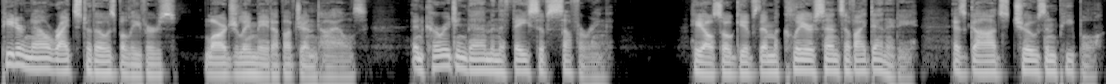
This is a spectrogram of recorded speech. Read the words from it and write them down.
Peter now writes to those believers, largely made up of Gentiles, encouraging them in the face of suffering. He also gives them a clear sense of identity as God's chosen people,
